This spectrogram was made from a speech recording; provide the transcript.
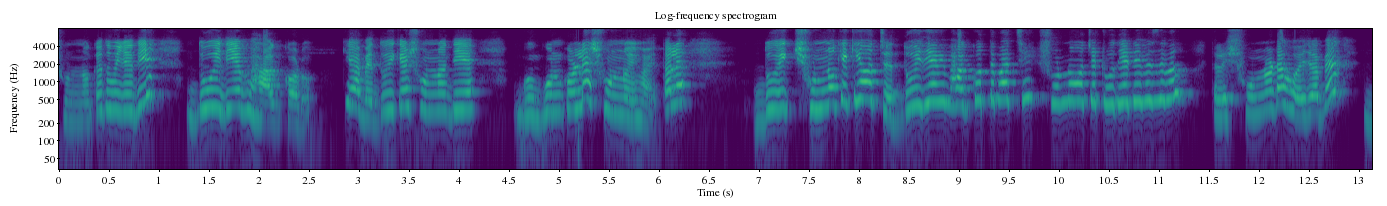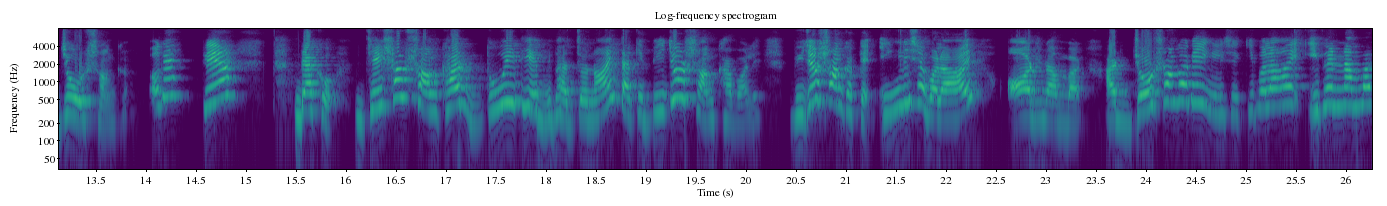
শূন্যকে তুমি যদি দুই দিয়ে ভাগ করো, কি হবে? দুইকে শূন্য দিয়ে গুণ করলে শূন্যই হয়। তাহলে দুই, শূন্যকে কি হচ্ছে? দুই দিয়ে আমি ভাগ করতে পারছি, শূন্য হচ্ছে টু দিয়ে ডিভিজিবল তাহলে শূন্যটা হয়ে যাবে জোড় সংখ্যা ওকে ক্লিয়ার দেখো, যেসব সংখ্যা দুই দিয়ে বিভাজ্য নয়, তাকে বিজোড় সংখ্যা বলে। বিজোড় সংখ্যাকে ইংলিশে বলা হয় অড নাম্বার আর জোড় সংখ্যাকে ইংলিশে কি বলা হয়? ইভেন নাম্বার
